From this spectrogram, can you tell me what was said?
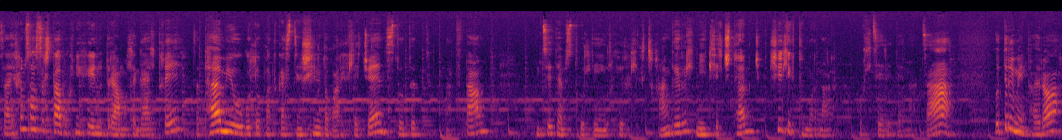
За эрхэм сонсогч та бүхнийхээ энэ өдрийн амгалан айлтгая. За тойм юу өгүүлүү подкастын шинэ дугаар эхлэж байна. Студид надтай Үнцээ тамсдгуулийн ерөнхий хэрэглэгч Ган гэрэл нийтлэлч томж шилэг төмөрнөр хүрэлцээрээд байна. За өдрийн минь хоёроо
